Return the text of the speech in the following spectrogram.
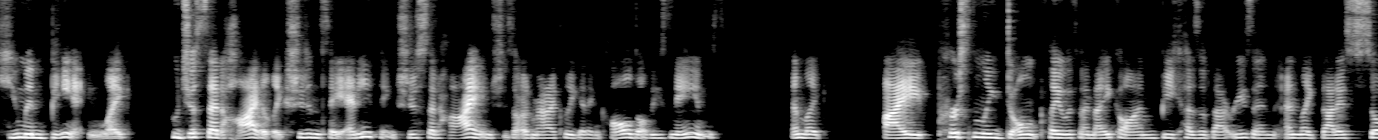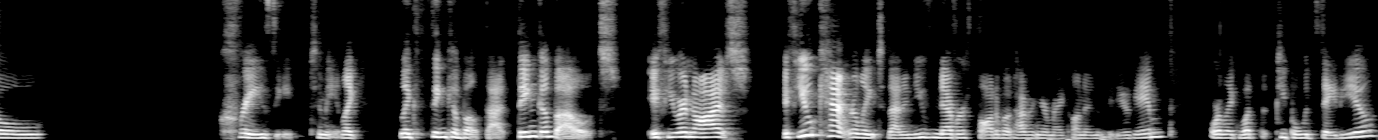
human being like who just said hi like she didn't say anything she just said hi and she's automatically getting called all these names and like i personally don't play with my mic on because of that reason and like that is so crazy to me like like, think about that. Think about if you are not, if you can't relate to that and you've never thought about having your mic on in a video game or like what people would say to you,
